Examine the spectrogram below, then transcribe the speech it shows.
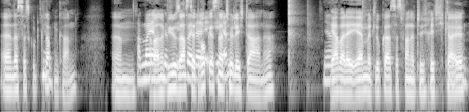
äh, dass das gut klappen kann. Ähm, Haben wir ja aber auch wie du sagst, der Druck ist EM. natürlich da, ne? Ja. Ja. bei der EM mit Lukas, das war natürlich richtig geil. Eben.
